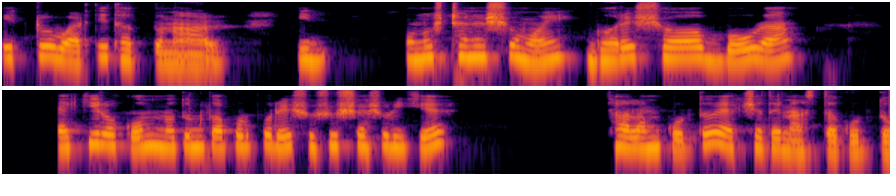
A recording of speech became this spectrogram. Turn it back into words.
একটুও বাড়তি থাকতো না আর। ঈদ অনুষ্ঠানের সময় ঘরের সব বউরা একই রকম নতুন কাপড় পরে শ্বশুর শাশুড়িকে সালাম করতো, একসাথে নাস্তা করতো।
